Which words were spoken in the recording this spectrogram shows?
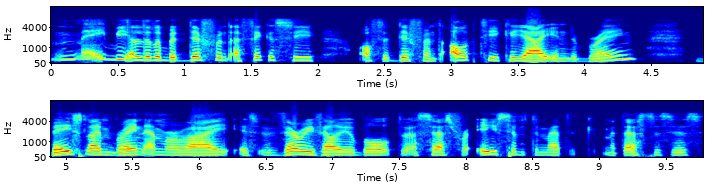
maybe a little bit different efficacy of the different ALK TKI in the brain, baseline brain MRI is very valuable to assess for asymptomatic metastasis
